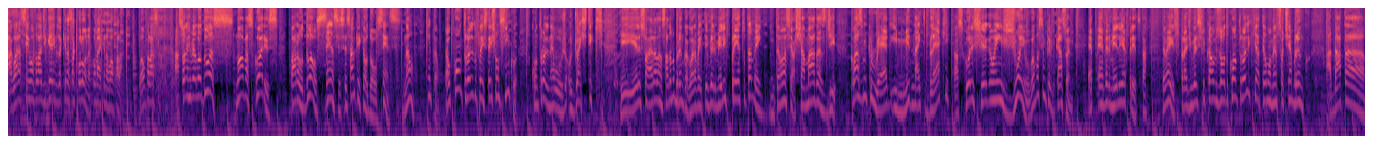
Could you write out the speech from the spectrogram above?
Agora sim, vamos falar de games aqui nessa coluna. Como é que não vamos falar? Vamos falar assim. A Sony revelou duas novas cores para o DualSense. Você sabe o que é o DualSense? Não? Então, é o controle do PlayStation 5. Controle, né? O, o joystick. E ele só era lançado no branco, agora vai ter vermelho e preto também. Então, assim, ó, chamadas de Cosmic Red e Midnight Black, as cores chegam em junho. Vamos simplificar, Sony? É, é vermelho e é preto, tá? Então é isso. Para diversificar o visual do controle, que até o momento só tinha branco. A data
